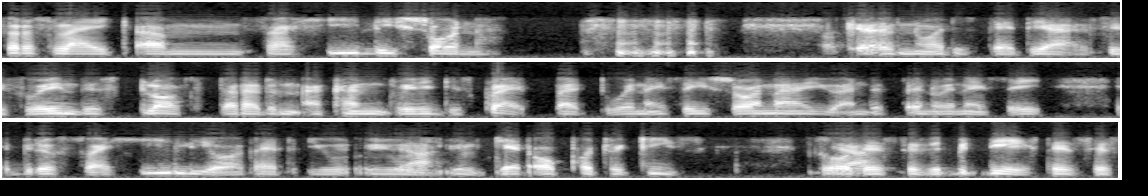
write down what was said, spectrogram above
sort of like um Swahili Shona. Okay. I don't know what is that. Yeah, she's wearing this cloth that I don't, I can't really describe. But when I say Shona, you understand. When I say a bit of Swahili or that, you you Yeah. you'll get all Portuguese. So Yeah. there's, bit yes, there's, there's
